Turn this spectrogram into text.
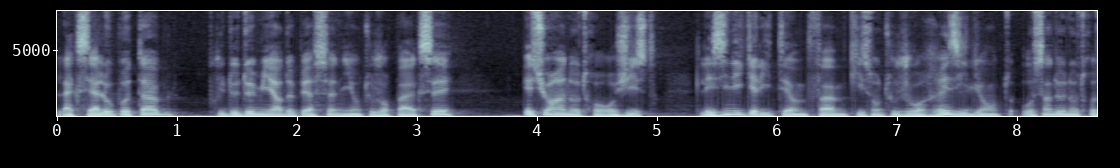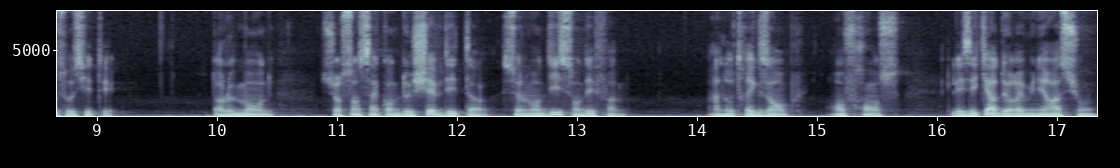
l'accès à l'eau potable, plus de 2 milliards de personnes n'y ont toujours pas accès, et sur un autre registre, les inégalités hommes-femmes qui sont toujours résilientes au sein de notre société. Dans le monde, sur 152 chefs d'État, seulement 10 sont des femmes. Un autre exemple, en France, les écarts de rémunération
